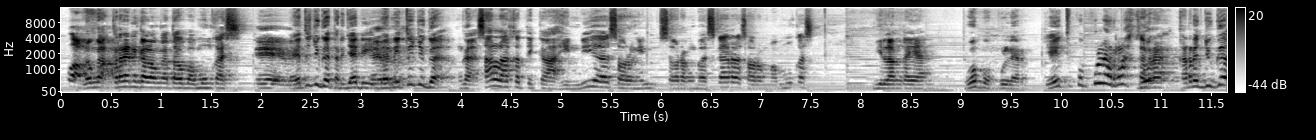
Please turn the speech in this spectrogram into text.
wah Lu nggak keren kalau nggak tahu Pamungkas. eh Nah, itu juga terjadi Iya, dan betul. itu juga nggak salah ketika Hindia seorang seorang Baskara, seorang Pamungkas bilang kayak gua populer. Ya itu populer lah karena karena juga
